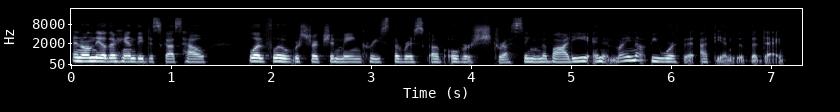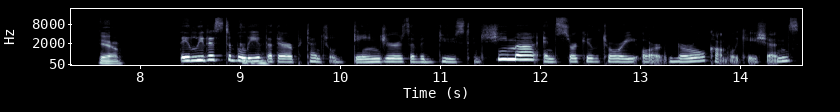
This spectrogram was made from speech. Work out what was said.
And on the other hand, they discuss how blood flow restriction may increase the risk of overstressing the body, and it might not be worth it at the end of the day. Yeah. They lead us to believe mm-hmm. that there are potential dangers of induced ischemia and circulatory or neural complications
